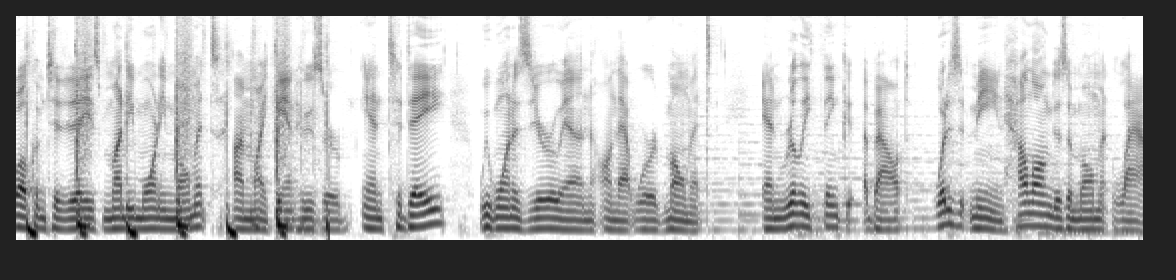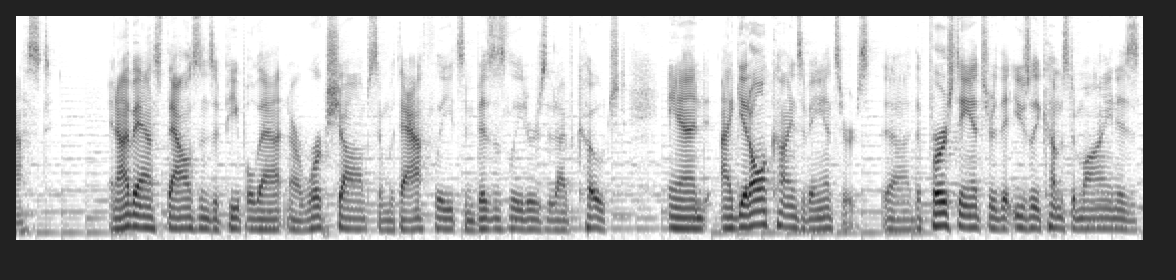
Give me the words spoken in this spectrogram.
Welcome to today's Monday morning moment. I'm Mike Van Hoozer, and today we want to zero in on that word moment and really think about what does it mean? How long does a moment last? And I've asked thousands of people that in our workshops and with athletes and business leaders that I've coached, and I get all kinds of answers. Uh, the first answer that usually comes to mind is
